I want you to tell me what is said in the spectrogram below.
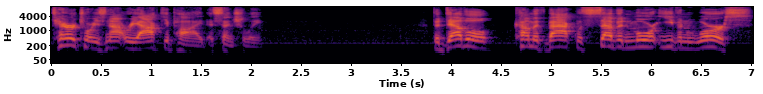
territory is not reoccupied, essentially, the devil cometh back with seven more even worse.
